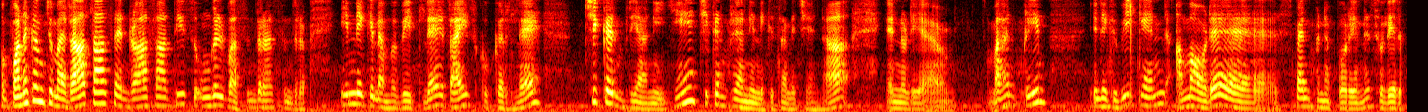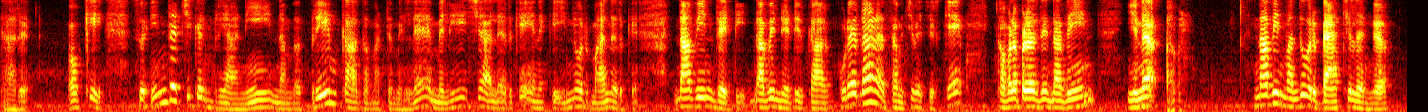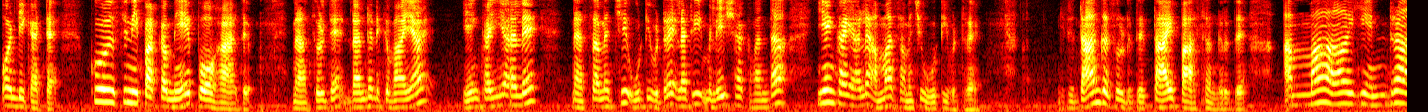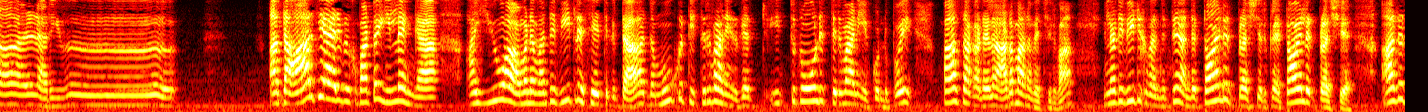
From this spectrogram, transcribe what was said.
வணக்கம் to my ராசாஸ் and ராசாத்திஸ் உங்கள் வசுந்தரா சுந்தரம். இன்னைக்கு நம்ம வீட்டில் ரைஸ் குக்கரில் சிக்கன் பிரியாணி ஏன் சிக்கன் பிரியாணி இன்னைக்கு சமைச்சேன்னா என்னுடைய மகன் பிரேம் இன்னைக்கு வீக்கெண்ட் அம்மாவோட ஸ்பெண்ட் பண்ண போகிறேன்னு சொல்லியிருக்காரு. ஓகே ஸோ இந்த சிக்கன் பிரியாணி நம்ம பிரேம்காக மட்டும் இல்லை மலேசியாவில் இருக்க எனக்கு இன்னொரு மேன் இருக்குது நவீன் ரெட்டி. நவீன் ரெட்டிக்காக கூட தான் நான் சமைச்சு வச்சுருக்கேன். கவலைப்படாது நவீன். ஏன்னா நவீன் வந்து ஒரு பேச்சுலருங்க ஒண்டி கட்டை. குசினி பக்கமே போகாது. நான் சொல்லிட்டேன் லண்டனுக்கு வாயா? என் கையால் நான் சமைச்சு ஊட்டி விட்டுறேன் இல்லாட்டி மலேசியாவுக்கு வந்தால் என் கையால் அம்மா சமைச்சு ஊட்டி விட்டுறேன். இது தாங்க சொல்றது தாய் பாசங்கிறது. அம்மா என்றாள் அறிவு. அந்த ஆர்ஜி அறிவுக்கு மட்டும் இல்லைங்க. ஐயோ அவனை வந்து வீட்டில் சேர்த்துக்கிட்டா அந்த மூக்குத்தி திருவாணி இருக்க இத்தினோண்டு திருவாணியை கொண்டு போய் பாசா கடையில் அடமானம் வச்சிருவான். இல்லாட்டி வீட்டுக்கு வந்துட்டு அந்த டாய்லெட் ப்ரஷ் இருக்குல்ல டாய்லெட் ப்ரஷ்ஷு அதை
